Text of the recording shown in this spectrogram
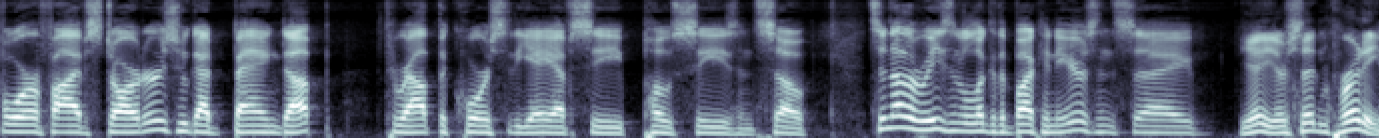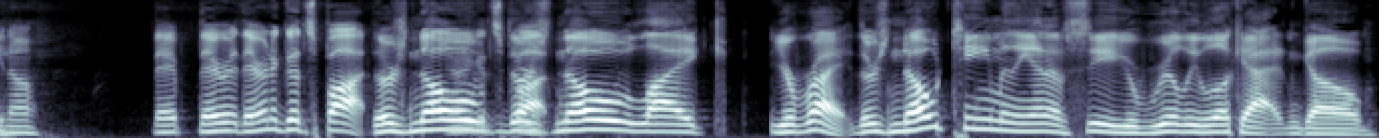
four or five starters who got banged up throughout the course of the AFC postseason. So it's another reason to look at the Buccaneers and say, Yeah, you're sitting pretty. you know, they they're they're in a good spot. There's no spot. there's no like you're right. There's no team in the NFC you really look at and go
